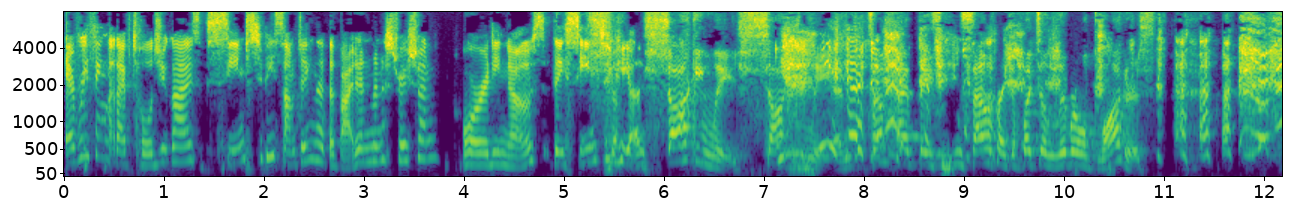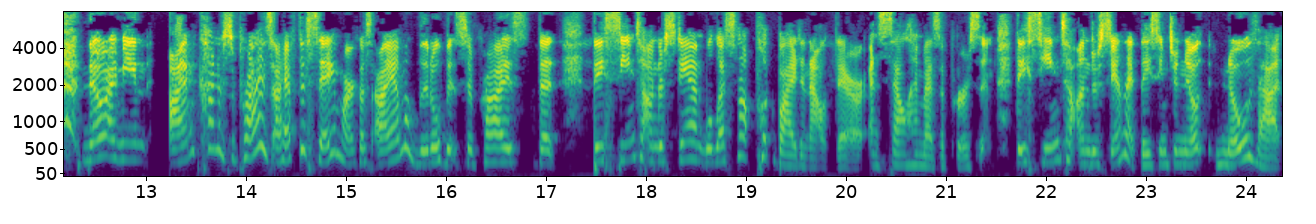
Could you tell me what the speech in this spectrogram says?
Everything that I've told you guys seems to be something that the Biden administration already knows. They seem to be un- shockingly, shockingly. and sometimes they sound like a bunch of liberal bloggers. no, I mean, I'm kind of surprised. I have to say, Markos, I am a little bit surprised that they seem to understand, well, let's not put Biden out there and sell him as a person. They seem to understand that. They seem to know, know that.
